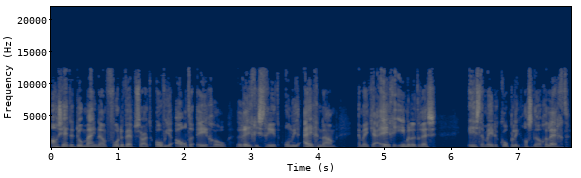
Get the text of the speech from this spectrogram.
Als jij de domeinnaam voor de website over je alter ego registreert onder je eigen naam en met je eigen e-mailadres, is daarmee de koppeling al snel gelegd.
